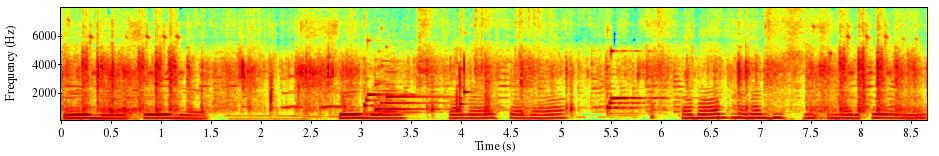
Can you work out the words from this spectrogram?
Şöyle şöyle. Şöyle sana sana. Tamam hemen bitsin şunları koyalım.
